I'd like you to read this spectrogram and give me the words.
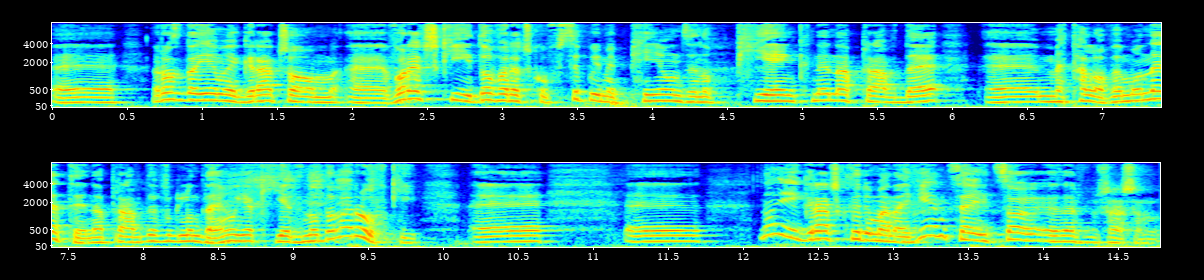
E, rozdajemy graczom e, woreczki, do woreczków wsypujemy pieniądze, no piękne naprawdę e, metalowe monety, naprawdę wyglądają jak jednodolarówki. E, e, no i gracz, który ma najwięcej, co, przepraszam,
